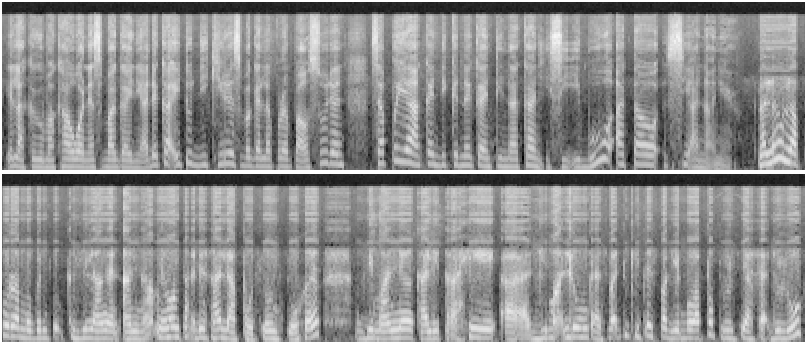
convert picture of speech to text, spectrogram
ialah ke rumah kawan dan sebagainya. Adakah itu dikira sebagai laporan palsu dan siapa yang akan dikenakan tindakan? Si ibu atau si anaknya kalau laporan berbentuk kehilangan anak memang tak ada salah pun. Contoh eh, di mana kali terakhir uh, dimaklumkan. Sebab tu kita sebagai ibu bapa perlu siasat dulu.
